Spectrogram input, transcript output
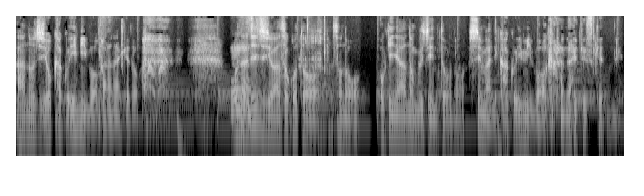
あの字を書く意味もわからないけど、うん同じ字はそこと、その、沖縄の無人島の島に書く意味もわからないですけどね。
